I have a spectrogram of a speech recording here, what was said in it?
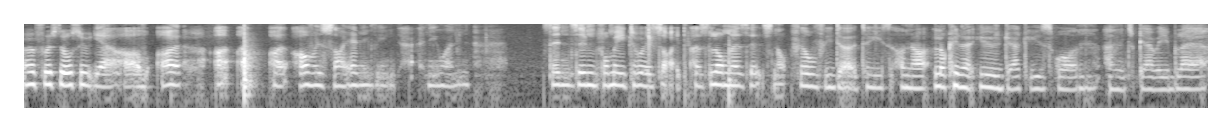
uh, for us, Little Sue? Yeah, I'll, I, I, I, I, I'll recite anything that anyone sends in for me to recite, as long as it's not filthy dirty. So I'm not looking at you, Jackie Swan and Gary Blair.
